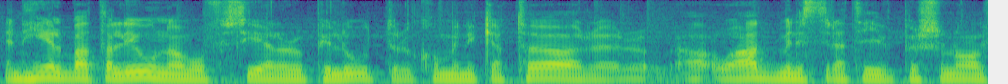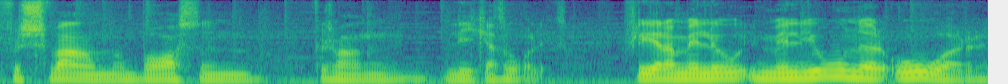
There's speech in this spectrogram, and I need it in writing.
En hel bataljon av officerare och piloter och kommunikatörer och administrativ personal försvann och basen försvann likaså. Liksom. Flera miljoner år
